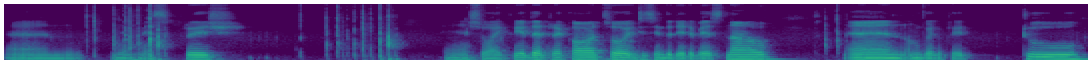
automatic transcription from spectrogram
and name is Krish and so I create that record. So it is in the database now. And I'm going to create two.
